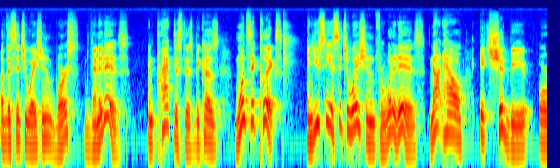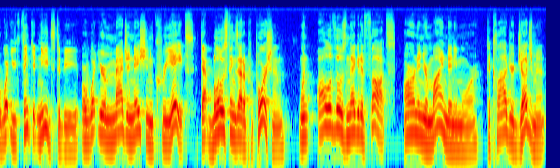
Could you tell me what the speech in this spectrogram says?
of the situation worse than it is. And practice this because once it clicks and you see a situation for what it is, not how it should be or what you think it needs to be or what your imagination creates that blows things out of proportion, when all of those negative thoughts aren't in your mind anymore to cloud your judgment,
